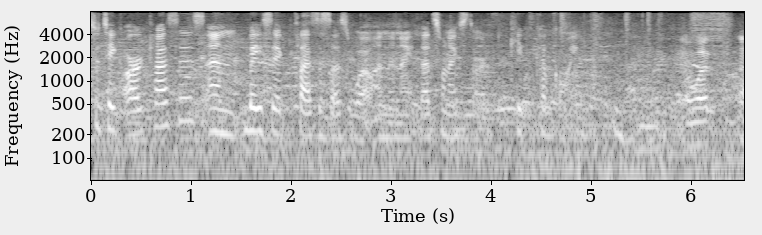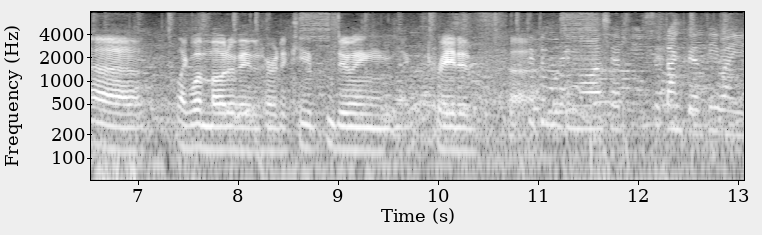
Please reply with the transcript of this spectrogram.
to take art classes and basic classes as well, and then I, that's when I started keep kept going. What, uh, like, what motivated her to keep doing like, creative? ¿Qué Uh, te motivó a ser tan creativa y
